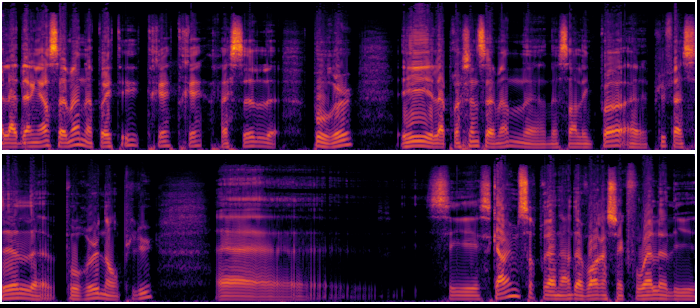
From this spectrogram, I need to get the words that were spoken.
la dernière semaine n'a pas été très, très facile pour eux. Et la prochaine semaine euh, ne s'enligne pas plus facile pour eux non plus. C'est quand même surprenant de voir à chaque fois là, les,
